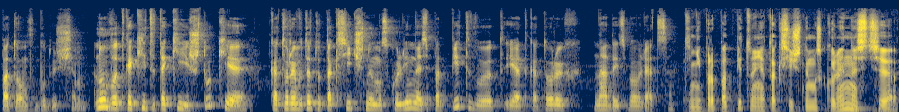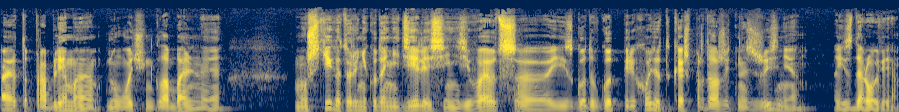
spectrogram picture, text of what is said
потом в будущем. Ну, вот какие-то такие штуки, которые вот эту токсичную маскулинность подпитывают и от которых надо избавляться. Это не про подпитывание токсичной маскулинности, а это проблемы, ну, очень глобальные мужские, которые никуда не делись и не деваются, и из года в год переходят, это, конечно, продолжительность жизни и здоровье.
